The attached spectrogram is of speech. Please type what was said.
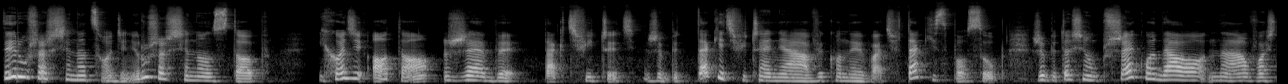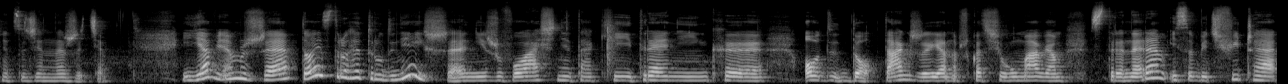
Ty ruszasz się na co dzień, ruszasz się non-stop i chodzi o to, żeby tak ćwiczyć, żeby takie ćwiczenia wykonywać w taki sposób, żeby to się przekładało na właśnie codzienne życie. I ja wiem, że to jest trochę trudniejsze niż właśnie taki trening e, od do, tak? Że ja na przykład się umawiam z trenerem i sobie ćwiczę e,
